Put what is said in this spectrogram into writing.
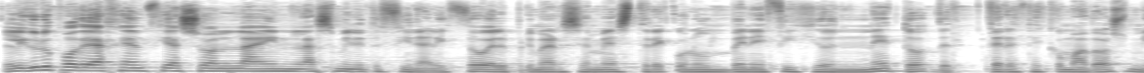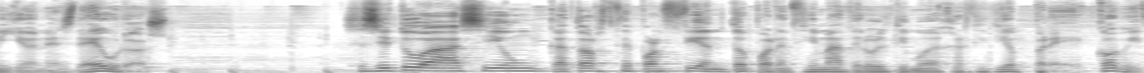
El grupo de agencias online Last Minute finalizó el primer semestre con un beneficio neto de 13,2 millones de euros se sitúa así un 14% por encima del último ejercicio pre-COVID,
